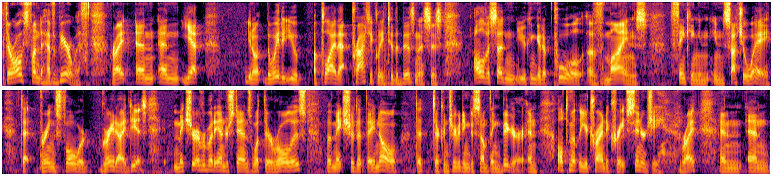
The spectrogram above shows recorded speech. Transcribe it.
they're always fun to have a beer with, right? And and yet, you know, the way that you apply that practically to the business is all of a sudden you can get a pool of minds thinking in, in such a way that brings forward great ideas. Make sure everybody understands what their role is, but make sure that they know that they're contributing to something bigger. And ultimately, you're trying to create synergy, right? And and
